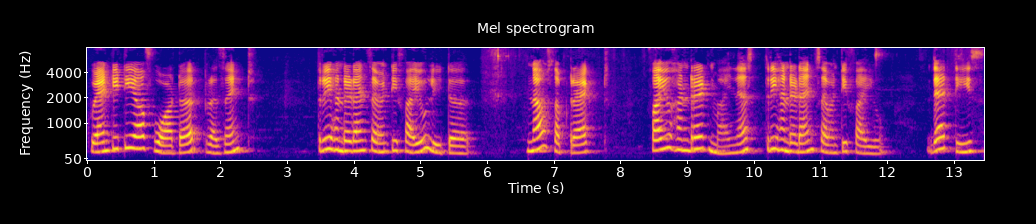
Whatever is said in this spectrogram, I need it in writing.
Quantity of water present 375 liter. Now subtract 500 minus 375 that is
